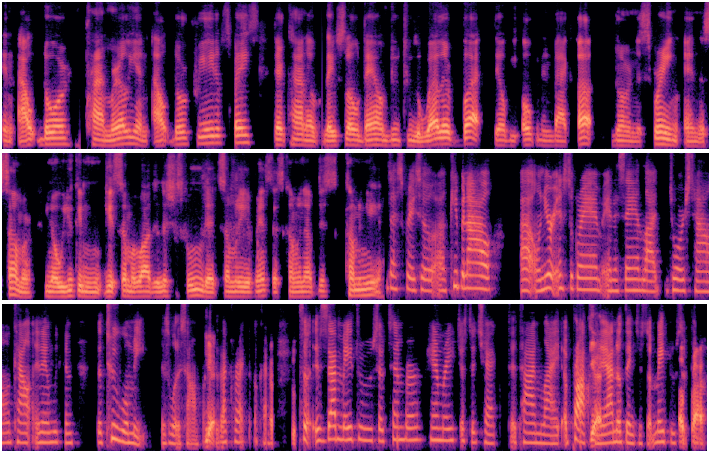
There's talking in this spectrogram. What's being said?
an outdoor primarily an outdoor creative space they're kind of they've slowed down due to the weather but they'll be opening back up during the spring and the summer. You know you can get some of our delicious food at some of the events that's coming up this coming year. That's great. So uh, keep an eye out uh, on your instagram and a sandlot georgetown account and then we can the two will meet is what it sounds like. Yeah. Is that correct? Okay. Absolutely. So is that May through September, Henry? Just to check the timeline, approximately. Yeah. I know things are May through September.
